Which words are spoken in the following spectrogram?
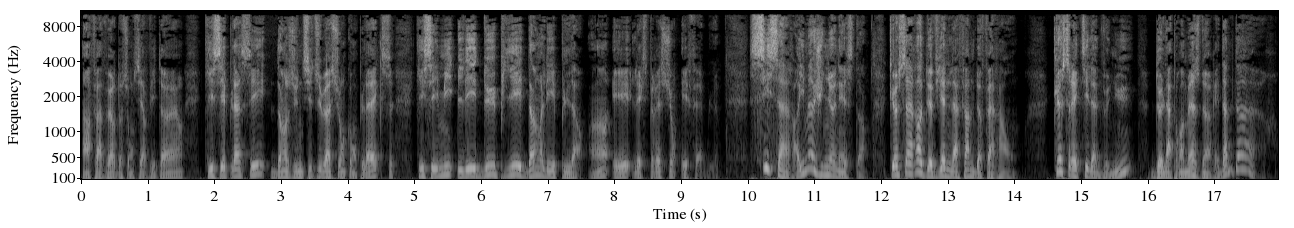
en faveur de son serviteur, qui s'est placé dans une situation complexe, qui s'est mis les deux pieds dans les plats, hein, et l'expression est faible. Si Sarah, imaginez un instant, que Sarah devienne la femme de Pharaon, que serait-il advenu de la promesse d'un rédempteur?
